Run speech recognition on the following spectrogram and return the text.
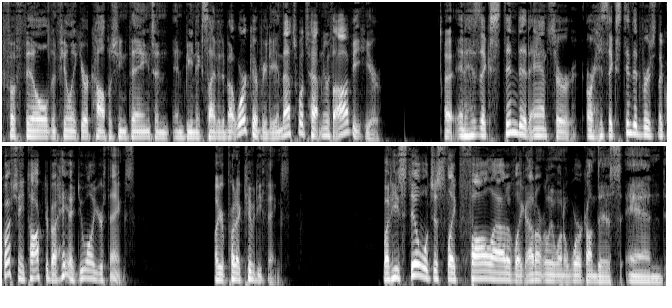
fulfilled and feeling like you're accomplishing things and, and being excited about work every day. And that's what's happening with Avi here. Uh, in his extended answer or his extended version of the question, he talked about, Hey, I do all your things, all your productivity things but he still will just like fall out of like I don't really want to work on this and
